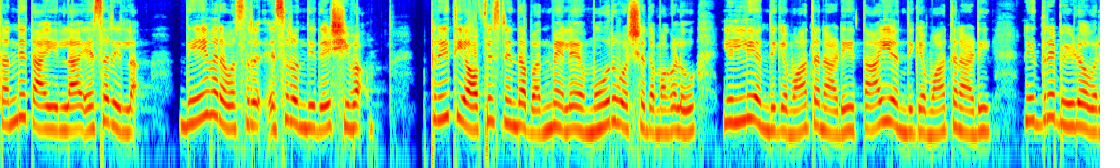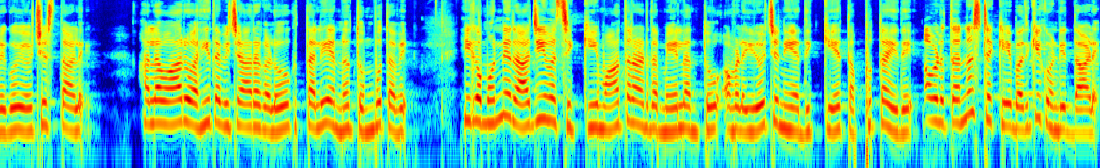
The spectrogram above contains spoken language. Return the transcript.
ತಂದೆ ತಾಯಿ ಇಲ್ಲ, ಹೆಸರಿಲ್ಲ. ದೇವರ ಹೆಸರು ಹೆಸರೊಂದಿದೆ ಶಿವ. ಪ್ರೀತಿ ಆಫೀಸ್ನಿಂದ ಬಂದಮೇಲೆ ಮೂರು ವರ್ಷದ ಮಗಳು ಲಿಲ್ಲಿಯೊಂದಿಗೆ ಮಾತನಾಡಿ, ತಾಯಿಯೊಂದಿಗೆ ಮಾತನಾಡಿ, ನಿದ್ರೆ ಬೀಳುವವರೆಗೂ ಯೋಚಿಸ್ತಾಳೆ. ಹಲವಾರು ಅಹಿತ ವಿಚಾರಗಳು ತಲೆಯನ್ನು ತುಂಬುತ್ತವೆ. ಈಗ ಮೊನ್ನೆ ರಾಜೀವ ಸಿಕ್ಕಿ ಮಾತನಾಡಿದ ಮೇಲಂತೂ ಅವಳ ಯೋಚನೆಯ ದಿಕ್ಕೆ ತಪ್ಪುತ್ತಾ ಇದೆ. ಅವಳು ತನ್ನಷ್ಟಕ್ಕೆ ಬದುಕಿಕೊಂಡಿದ್ದಾಳೆ.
